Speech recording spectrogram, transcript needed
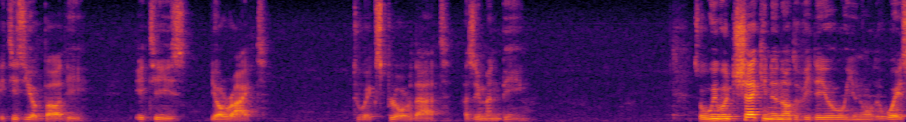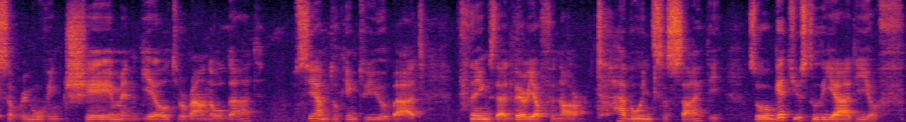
it is your body, it is your right to explore that as a human being. So we will check in another video, you know, the ways of removing shame and guilt around all that see I'm talking to you about things that very often are taboo in society. So get used to the idea of,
